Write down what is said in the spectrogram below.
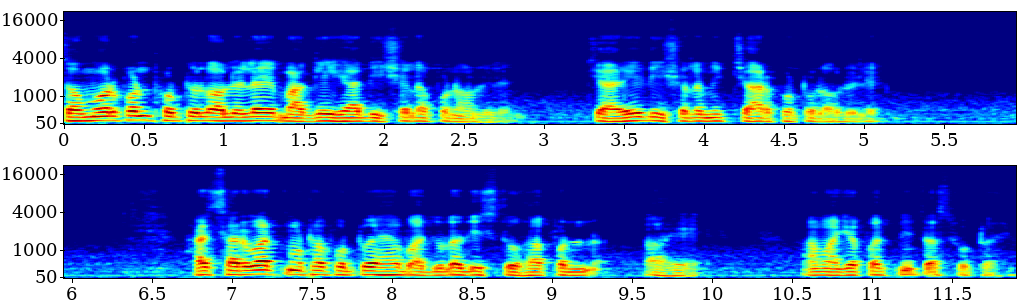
समोर पण फोटो लावलेला आहे मागे ह्या दिशेला पण लावलेला आहे. चारही दिशेला मी चार फोटो लावलेले आहे हा सर्वात मोठा फोटो आहे हा बाजूला दिसतो हा पण आहे. हा माझ्या पत्नीचाच फोटो आहे.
